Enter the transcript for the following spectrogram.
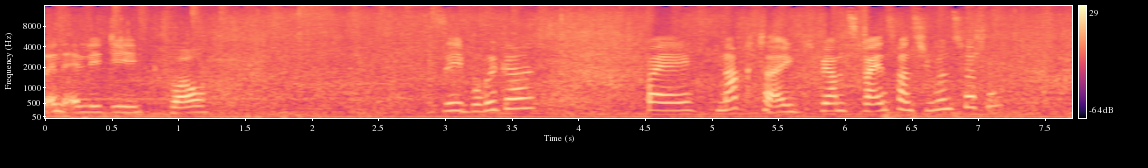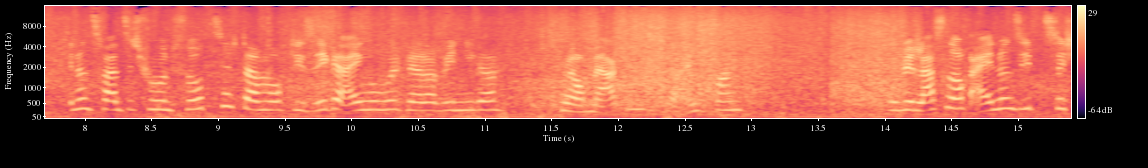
in LED. Wow. Seebrücke bei Nacht eigentlich. Wir haben 22 Uhr inzwischen. 21.45 da haben wir auch die Segel eingeholt, mehr oder weniger. Das können wir auch merken, wir einfahren. Und wir lassen auch 71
